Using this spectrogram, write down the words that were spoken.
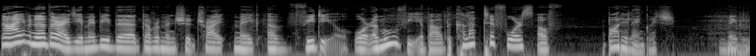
Now I have another idea. Maybe the government should try make a video or a movie about the collective force of body language. Maybe.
